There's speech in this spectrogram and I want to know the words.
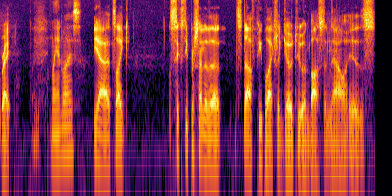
Right. like land wise. Yeah, it's like 60% of the stuff people actually go to in Boston now is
